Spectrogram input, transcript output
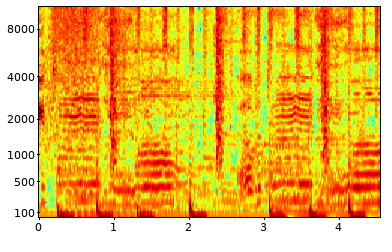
कि तुम ही हो अब तुम ही हो।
